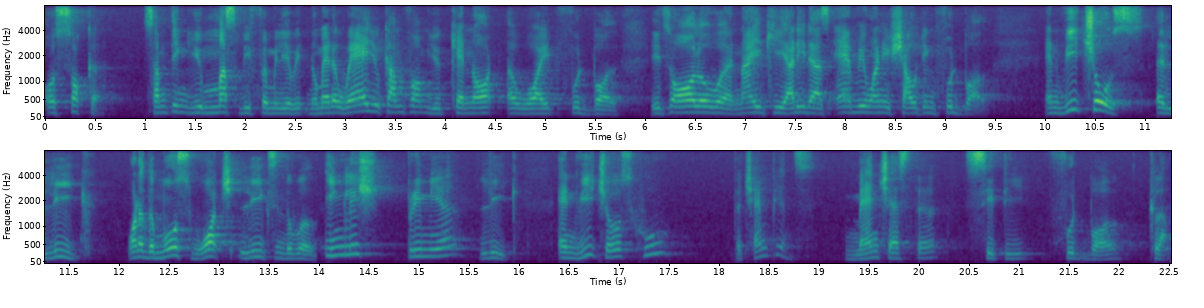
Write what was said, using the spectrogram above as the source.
or soccer, something you must be familiar with. No matter where you come from, you cannot avoid football. It's all over, Nike, Adidas, everyone is shouting football. And we chose a league, one of the most watched leagues in the world, English Premier League. And we chose who? The champions, Manchester City Football Club.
